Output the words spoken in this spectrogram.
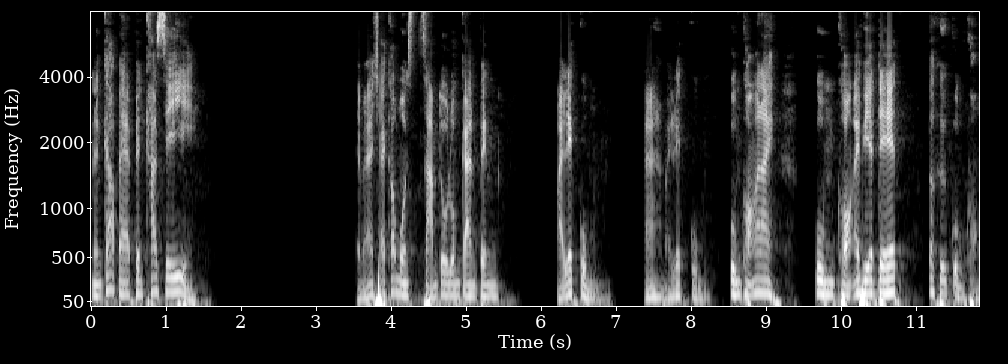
หนึ่งเก้าแปดเป็นคัสซีเห็นไหมใช้ข้อมูลสามตัวรวมกันเป็นหมายเลขกลุ่มนะหมายเลขกลุ่ม กลุ่มของอะไร กลุ่มของ IP address ก็คือกลุ่มของ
